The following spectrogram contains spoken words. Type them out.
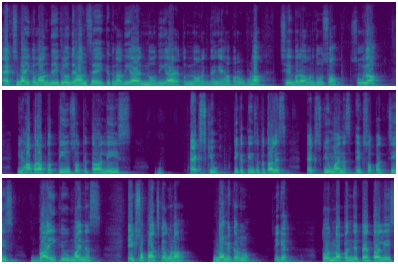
एक्स बाई का मान देख लो ध्यान से। कितना दिया है? नौ दिया है। तो नौ रख देंगे यहाँ पर और गुणा छ बराबर दो सौ सोलह। यहाँ पर आपका तीन सौ तैतालीस एक्स क्यू ठीक है? तीन सौ तैतालीस एक्स क्यू माइनस एक सौ पच्चीस बाई क्यू माइनस एक सौ पाँच का गुणा नौ में कर लो, ठीक है? तो नौ पंजे पैंतालीस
